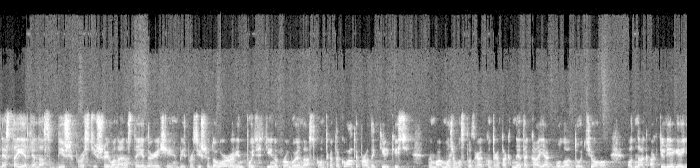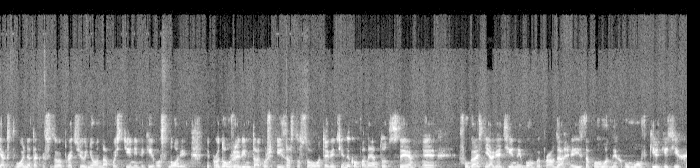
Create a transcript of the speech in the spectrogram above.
не стає для нас більш простішою. Вона не стає, до речі, більш простішою до ворога. Він постійно пробує нас контратакувати. Правда, кількість ми можемо спостерігати контратак не така, як була до цього. Однак артилерія, як ствольна, так і СЗВ працює у нього на постійній такій основі. І продовжує він також і застосовувати авіаційну компоненту. Це е, Фугасні авіаційні бомби. Правда, із-за погодних умов кількість їх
